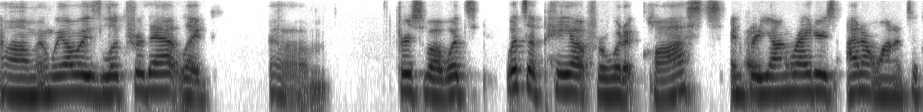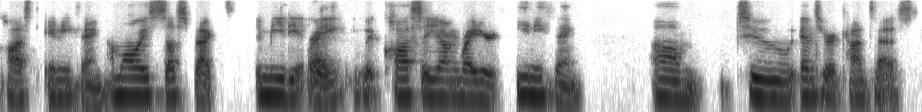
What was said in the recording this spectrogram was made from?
um, and we always look for that. Like, um, first of all, what's what's a payout for what it costs? And for young writers, I don't want it to cost anything. I'm always suspect immediately Right. if it costs a young writer anything um, to enter a contest.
